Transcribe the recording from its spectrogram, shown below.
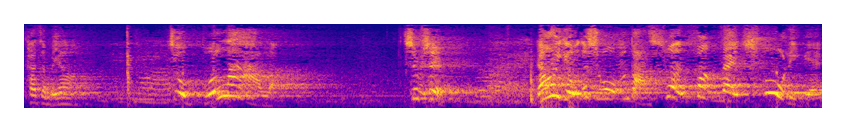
它怎么样？就不辣了，是不是？然后有的时候我们把蒜放在醋里边，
